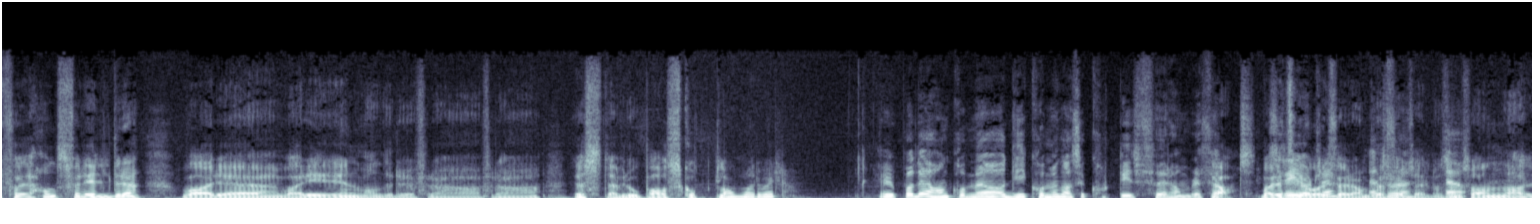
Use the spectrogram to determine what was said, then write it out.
for, hans foreldre var, uh, var innvandrere fra, fra Øst-Europa og Skottland, var det vel? Jeg lurer på det, han kom jo, og De kom jo ganske kort tid før han ble født. Ja, bare tre, år, år før han ble født. Eller, ja. Så han har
